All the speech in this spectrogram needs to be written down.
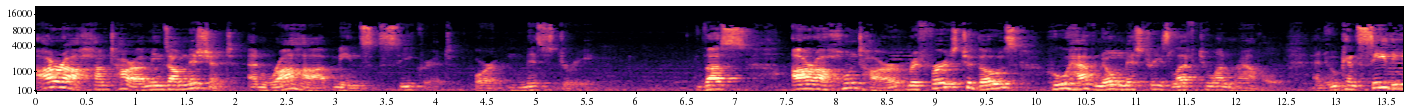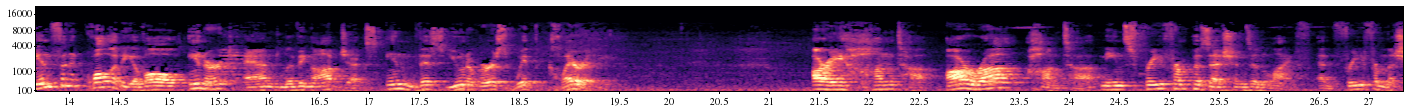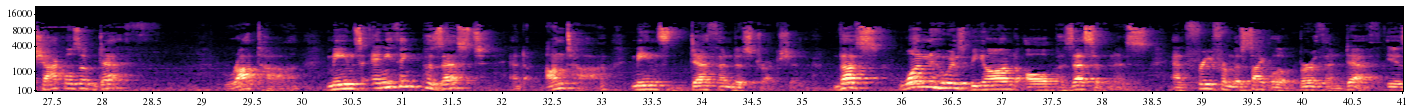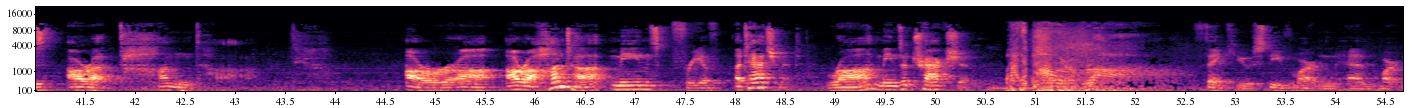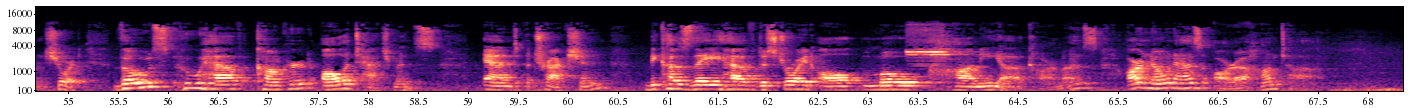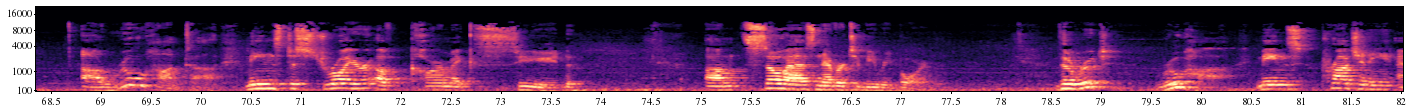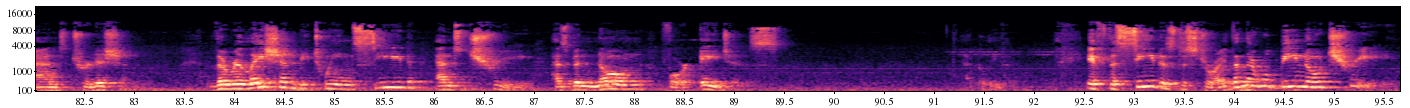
Arahantara means omniscient, and Raha means secret or mystery. Thus, Arahontar refers to those who have no mysteries left to unravel, and who can see the infinite quality of all inert and living objects in this universe with clarity. Arihanta, Arahanta means free from possessions in life and free from the shackles of death. Rata means anything possessed, and Anta means death and destruction. Thus, one who is beyond all possessiveness and free from the cycle of birth and death is Aratanta. Ara, arahanta means free of attachment. Ra means attraction. By the power of Ra. Thank you, Steve Martin and Martin Short. Those who have conquered all attachments and attraction because they have destroyed all mohaniya karmas are known as arahanta. Aruhanta means destroyer of karmic seed, um, so as never to be reborn. The root ruha means progeny and tradition. The relation between seed and tree has been known for ages. I believe it. If the seed is destroyed, then there will be no tree.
